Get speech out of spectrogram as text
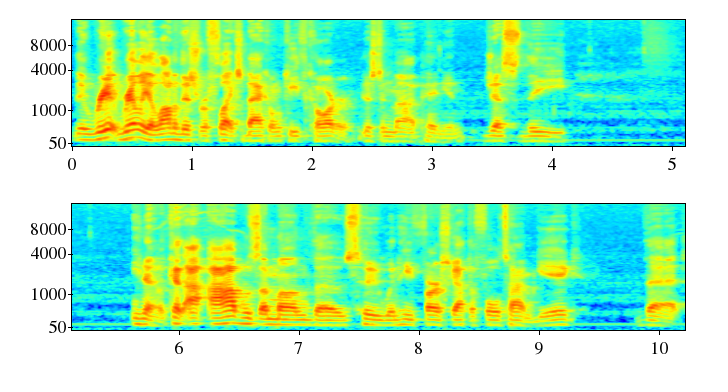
Re- really, a lot of this reflects back on Keith Carter, just in my opinion. Just the, you know, because I, I was among those who, when he first got the full time gig, that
